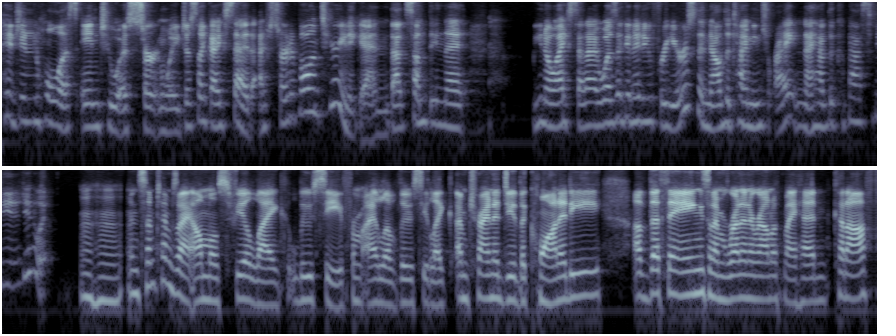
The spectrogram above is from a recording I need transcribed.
pigeonhole us into a certain way just like i said i've started volunteering again that's something that you know i said i wasn't going to do for years and now the timing's right and i have the capacity to do it Mm-hmm. And sometimes I almost feel like Lucy from I Love Lucy. Like I'm trying to do the quantity of the things and I'm running around with my head cut off.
